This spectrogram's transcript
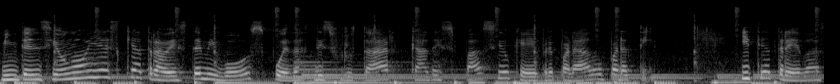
Mi intención hoy es que a través de mi voz puedas disfrutar cada espacio que he preparado para ti y te atrevas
